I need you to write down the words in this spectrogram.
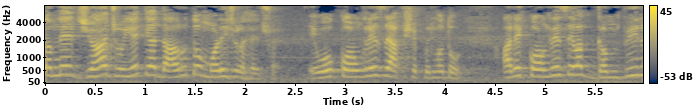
તમને જ્યાં જોઈએ ત્યાં દારૂ તો મળી જ રહે છે. એવો કોંગ્રેસે આક્ષેપ કર્યો હતો અને કોંગ્રેસે એવા ગંભીર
